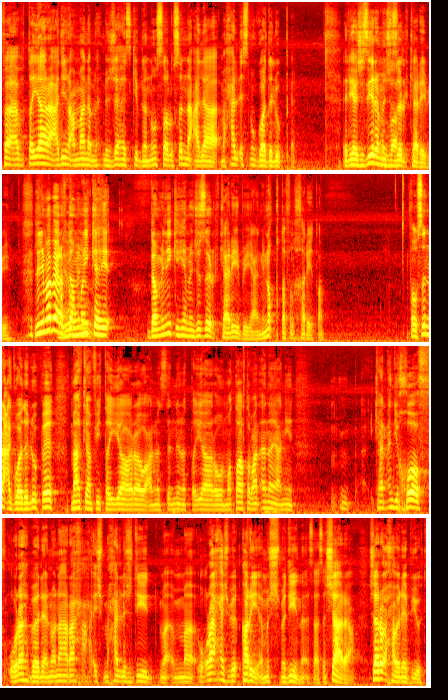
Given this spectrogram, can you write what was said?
فبالطيارة قاعدين وعمالنا بنجهز كيف بدنا نوصل. وصلنا على محل اسمه غوادالوبي اللي هي جزيرة من. جزر الكاريبي. اللي ما بيعرف دومينيكا هي دومينيكا هي من جزر الكاريبي يعني نقطة في الخريطة. فوصلنا على غوادالوبي ما كان في طيارة وعم نستنينا الطيارة والمطار طبعا أنا يعني كان عندي خوف ورهبة لأنه أنا راح أعيش محل جديد ما ما ورايح أعيش بقرية مش مدينة أساسا شارع شارع حواليه بيوت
